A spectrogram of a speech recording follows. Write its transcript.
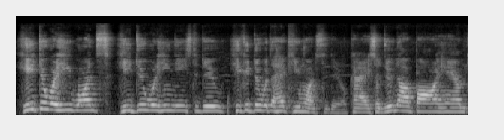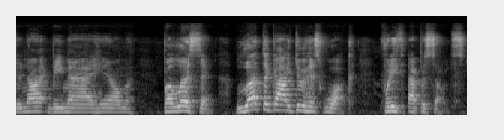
he do what he wants. He do what he needs to do. He could do what the heck he wants to do, okay? So do not bother him. Do not be mad at him. But listen, let the guy do his work for these episodes.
